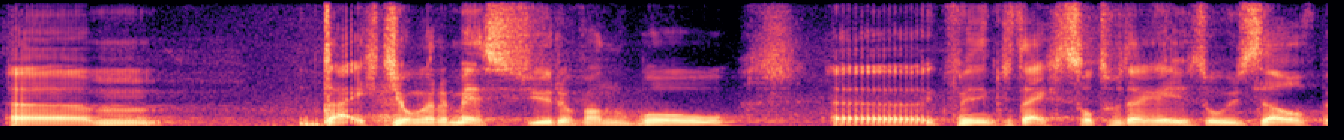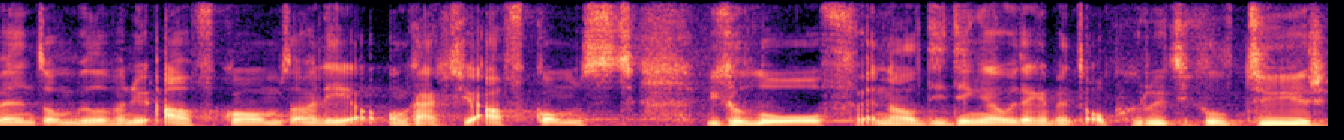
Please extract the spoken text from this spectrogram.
ehm, dat echt jongeren mij sturen van wow, eh, ik, vind, ik vind het echt zot hoe dat je zo jezelf bent, omwille van je afkomst, allee, ongeacht je afkomst, je geloof en al die dingen, hoe dat je bent opgegroeid, je cultuur.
